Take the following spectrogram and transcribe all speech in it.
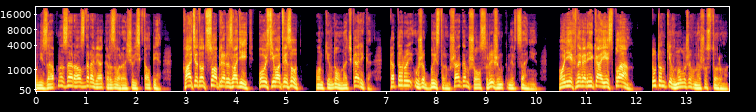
Внезапно заорал здоровяк, разворачиваясь к толпе. «Хватит тут сопли разводить! Пусть его отвезут!» Он кивнул на очкарика, который уже быстрым шагом шел с рыжим к мерцанию. «У них наверняка есть план!» Тут он кивнул уже в нашу сторону.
